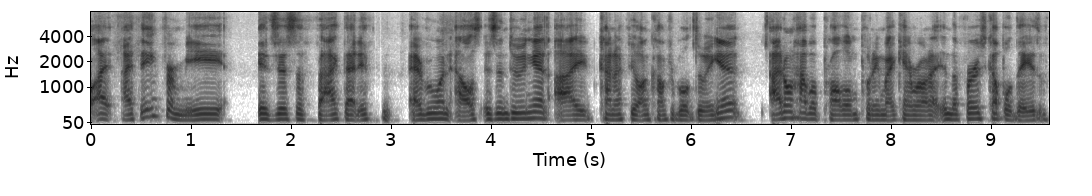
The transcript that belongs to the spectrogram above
I, I think for me, it's just the fact that if everyone else isn't doing it, I kind of feel uncomfortable doing it. I don't have a problem putting my camera on. In the first couple of days of,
